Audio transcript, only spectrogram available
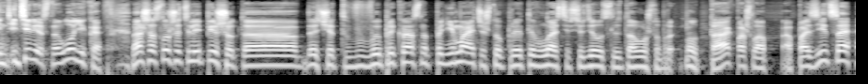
интересная логика. Наши слушатели пишут, э, значит, вы прекрасно понимаете, что при этой власти все делается для того, чтобы... Ну, так, пошла оппозиция.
